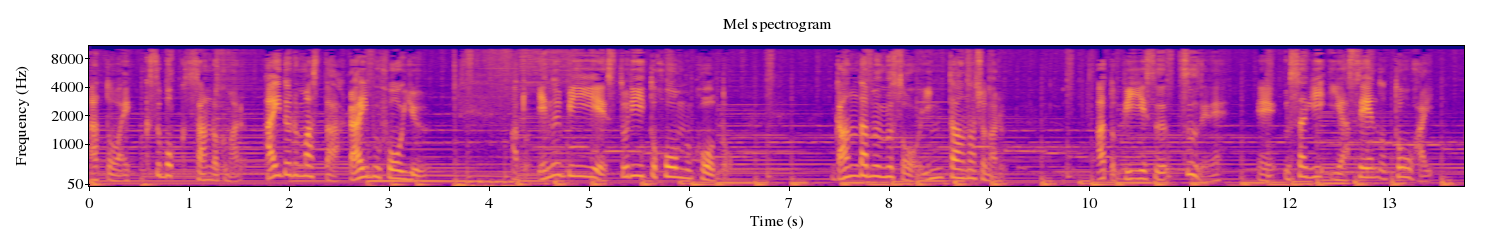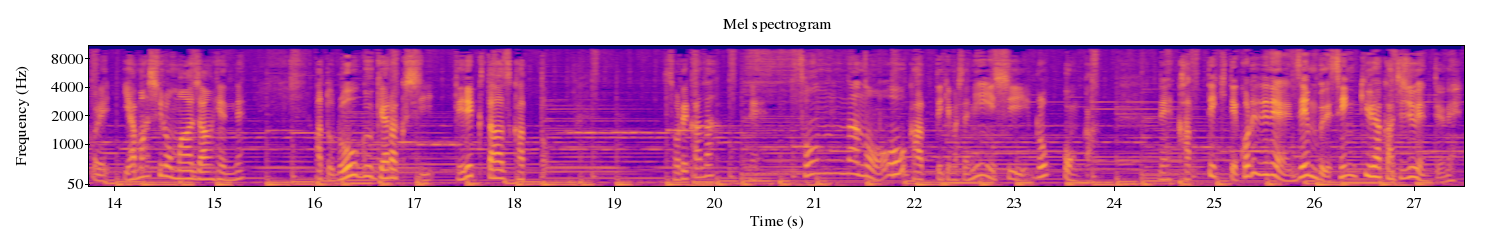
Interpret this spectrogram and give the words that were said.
あとは Xbox 360、アイドルマスターライブ 4U、あと NBA ストリートホームコート、ガンダム無双インターナショナル、あと PS2 でね、えー、うさぎ野生の東杯、これ山城麻雀編ね、あとローグギャラクシーディレクターズカット、それかな？ね、そんなのを買ってきました。2、4、6本か。ね、買ってきて、これでね、全部で1980円っていうね、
